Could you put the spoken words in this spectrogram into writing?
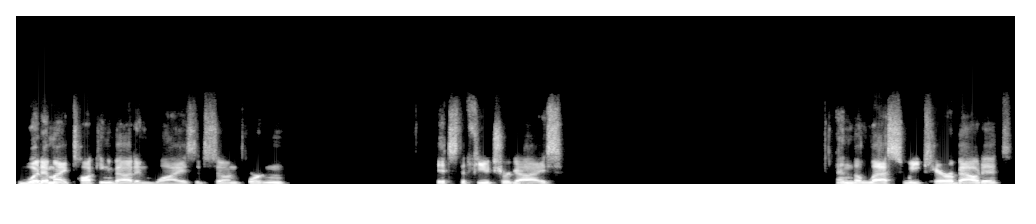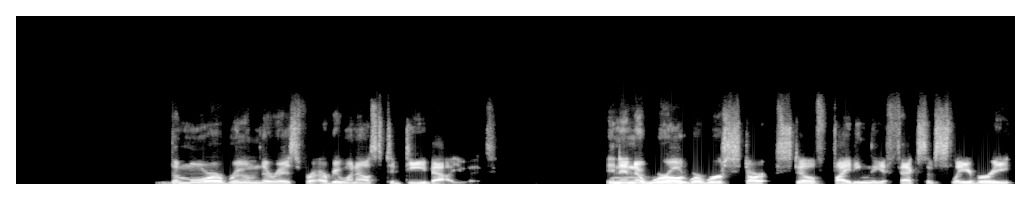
what am i talking about and why is it so important? It's the future guys. And the less we care about it the more room there is for everyone else to devalue it. And in a world where we're start still fighting the effects of slavery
